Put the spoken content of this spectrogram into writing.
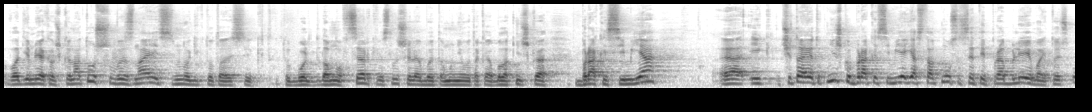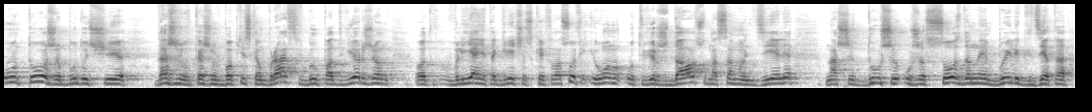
Владимир Яковлевич Канатуш, вы знаете, многие кто-то, если кто более давно в церкви, слышали об этом, у него такая была книжка «Брак и семья», и читая эту книжку «Брак и семья», я столкнулся с этой проблемой. То есть он тоже, будучи, даже, скажем, в баптистском братстве, был подвержен вот, влиянию этой греческой философии, и он утверждал, что на самом деле наши души уже созданные были где-то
